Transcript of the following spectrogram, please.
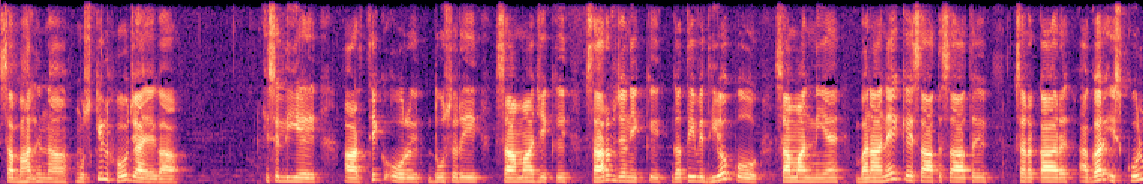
संभालना मुश्किल हो जाएगा। इसलिए आर्थिक और दूसरी सामाजिक, सार्वजनिक गतिविधियों को सामान्य बनाने के साथ साथ सरकार अगर स्कूल,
